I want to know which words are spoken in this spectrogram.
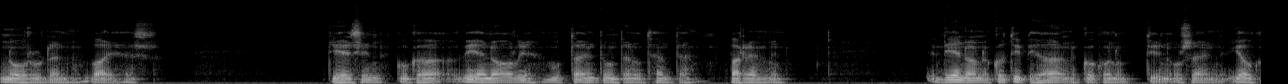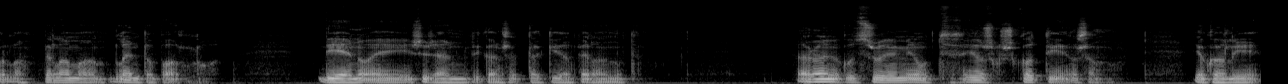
nuoruuden vaiheessa. Tiesin, kuka Vieno oli, mutta en tuntenut häntä paremmin. Vienon kotipihaan kokoonnuttiin usein joukolla pelaamaan lentopalloa. Vieno ei sydänvikansa takia pelannut. Raimo kutsui minut joskus kotiinsa, joka oli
